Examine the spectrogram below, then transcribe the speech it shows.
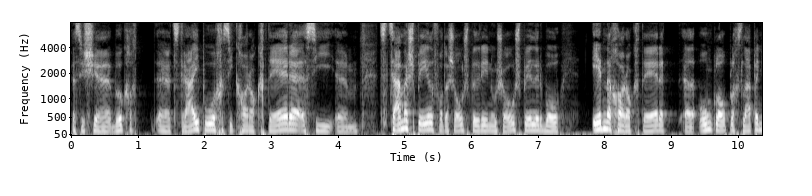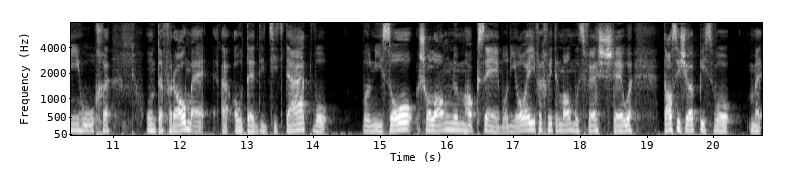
Es ist äh, wirklich äh, das Dreibuch, es sind Charaktere, es sind ähm, das Zusammenspiel von den Schauspielerinnen und Schauspielern, wo ihren Charakteren ein unglaubliches Leben einhauchen und vor allem eine, eine Authentizität, die ich so schon lange nicht mehr gesehen habe, die ich auch einfach wieder mal feststellen muss, das ist etwas, was man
